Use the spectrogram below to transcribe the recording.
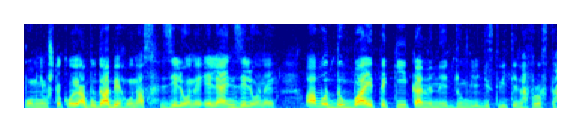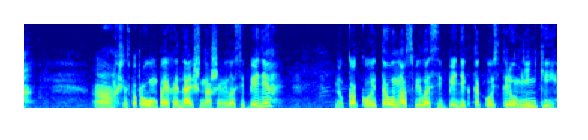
Помним, что такой Абу-Даби у нас зеленый, Элянь зеленый. А вот Дубай такие каменные джунгли, действительно просто. сейчас попробуем поехать дальше на нашем велосипеде. Ну какой-то у нас велосипедик такой стрёмненький.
